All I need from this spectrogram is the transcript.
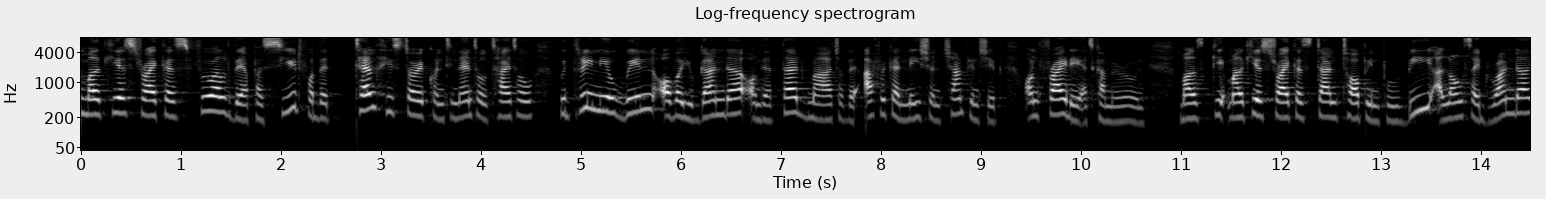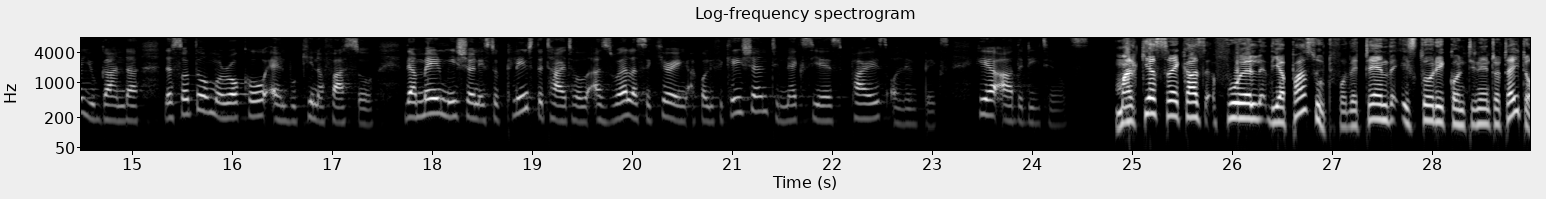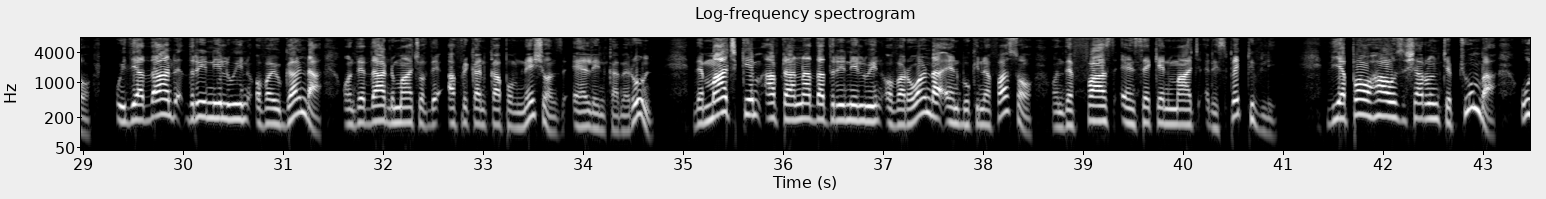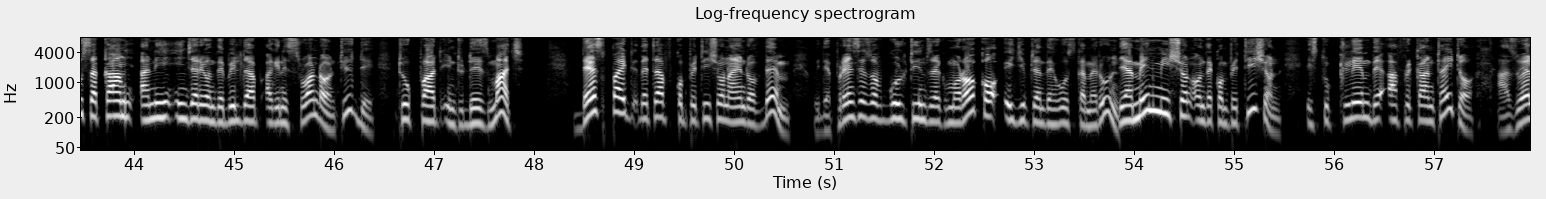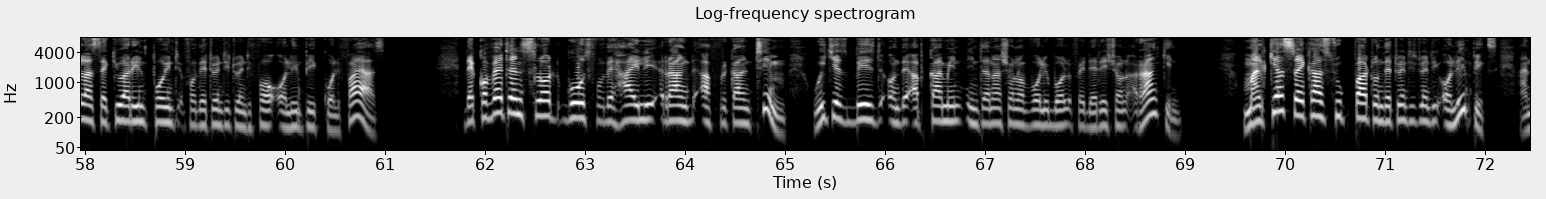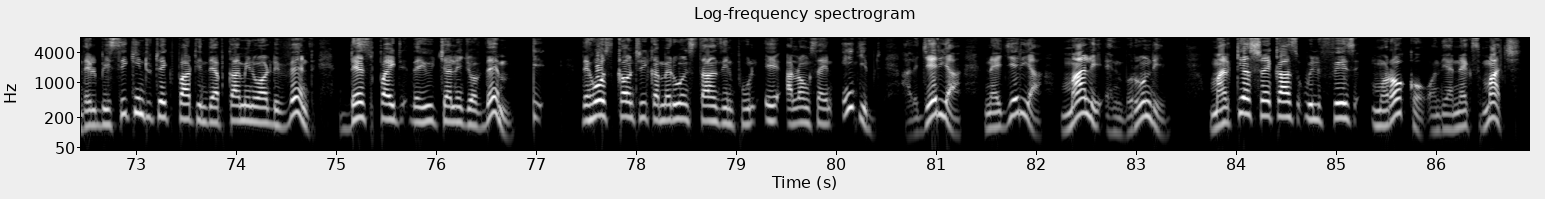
Malkia strikers fueled their pursuit for the 10th historic continental title with 3-0 win over Uganda on their third match of the African Nation Championship on Friday at Cameroon. Malkia strikers stand top in Pool B alongside Rwanda, Uganda, Lesotho, Morocco and Burkina Faso. Their main mission is to clinch the title as well as securing a qualification to next year's Paris Olympics. Here are the details. Malkia strikers fueled their pursuit for the 10th historic continental title with their third 3-0 win over Uganda on the third match of the African Cup of Nations held in Cameroon. The match came after another 3-0 win over Rwanda and Burkina Faso on the first and second match respectively. Their powerhouse Sharon Chepchumba, who succumbed a knee injury on the build-up against Rwanda on Tuesday, took part in today's match. Despite the tough competition ahead of them, with the princes of good teams like Morocco, Egypt and the host Cameroon, their main mission on the competition is to claim the African title as well as securing point for the 2024 Olympic qualifiers. The coveted slot goes for the highly ranked African team, which is based on the upcoming International Volleyball Federation ranking. Malkia strikers took part on the 2020 Olympics and they'll be seeking to take part in the upcoming world event despite the huge challenge of them. The host country Cameroon stands in Pool A alongside Egypt, Algeria, Nigeria, Mali and Burundi. Malkia strikers will face Morocco on their next match.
